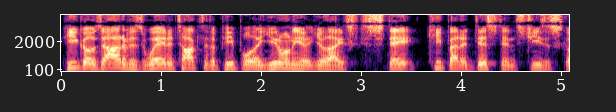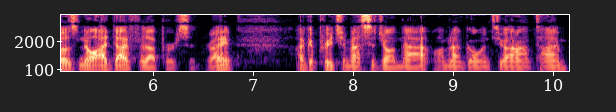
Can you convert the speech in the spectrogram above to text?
He goes out of his way to talk to the people that you don't even, you're like, stay, keep at a distance. Jesus goes, no, I died for that person, right? I could preach a message on that. I'm not going to. I don't have time.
